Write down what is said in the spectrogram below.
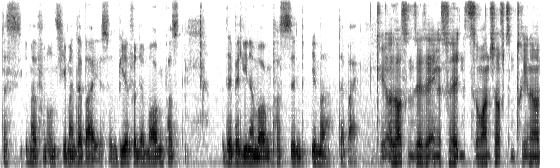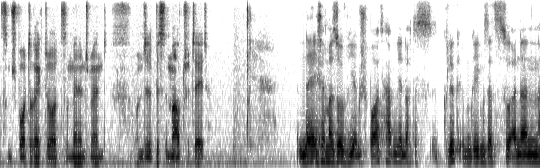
dass immer von uns jemand dabei ist. Und wir von der Morgenpost, der Berliner Morgenpost, sind immer dabei. Okay, also hast du ein sehr, sehr enges Verhältnis zur Mannschaft, zum Trainer, zum Sportdirektor, zum Management und bist immer up to date. Naja, ich sag mal so, wir im Sport haben ja noch das Glück im Gegensatz zu anderen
